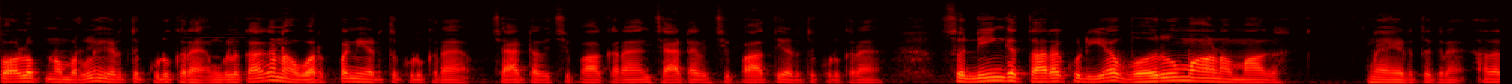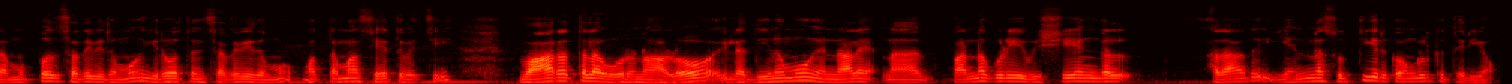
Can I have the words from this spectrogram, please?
ஃபாலோஅப் நம்பர்களும் எடுத்து கொடுக்குறேன். உங்களுக்காக நான் ஒர்க் பண்ணி எடுத்து கொடுக்குறேன். சேட்டை வச்சு பார்க்குறேன். சேட்டை வச்சு பார்த்து எடுத்து கொடுக்குறேன். ஸோ நீங்கள் தரக்கூடிய வருமானமாக நான் எடுத்துக்கிறேன். அதில் முப்பது சதவீதமும் இருபத்தஞ்சி சதவீதமும் மொத்தமாக சேர்த்து வச்சு வாரத்தில் ஒரு நாளோ இல்லை தினமும் என்னால் நான் பண்ணக்கூடிய விஷயங்கள் அதாவது என்னை சுற்றி இருக்கவங்களுக்கு தெரியும்.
